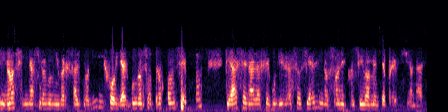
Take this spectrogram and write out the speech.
sino asignación universal por hijo y algunos otros conceptos que hacen a la seguridad social y no son exclusivamente previsionales.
